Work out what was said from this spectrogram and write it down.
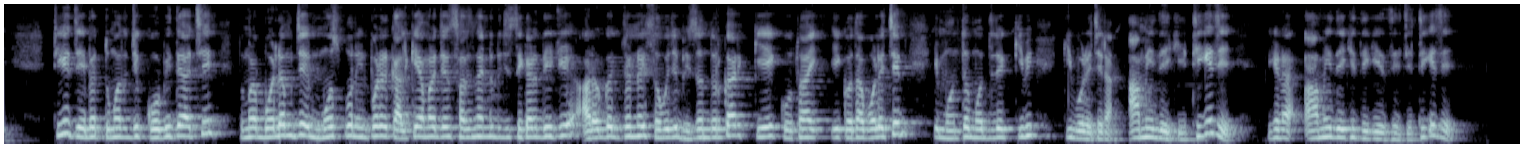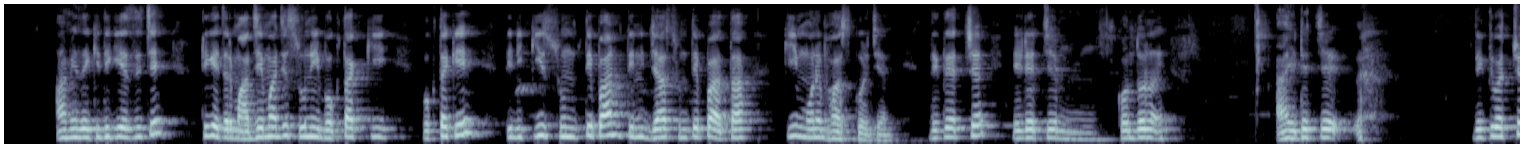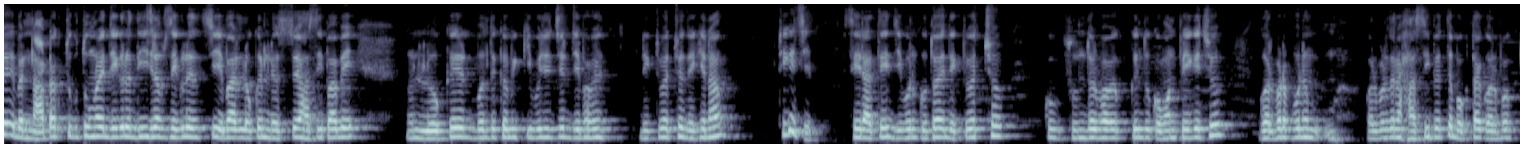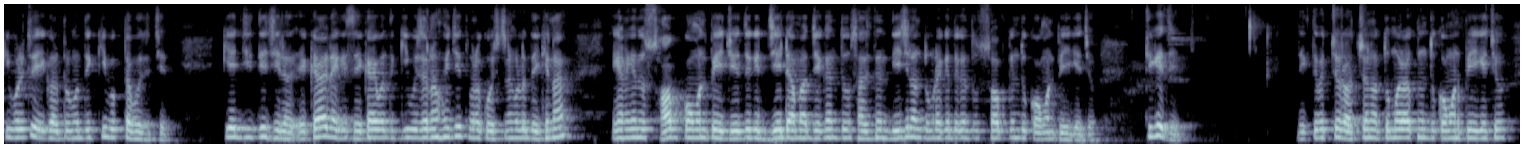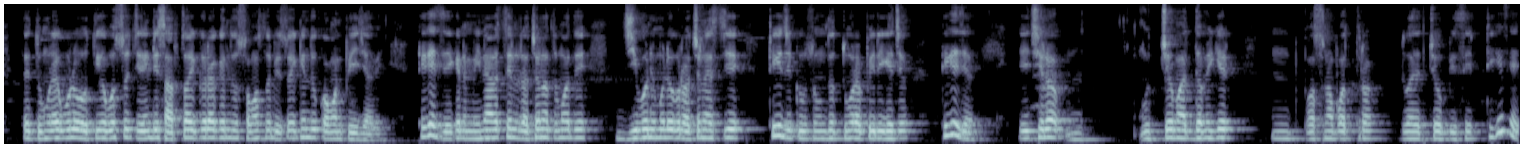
ঠিক আছে? এবার তোমাদের যে কবিতা আছে, তোমরা বললাম যে মোস্ট পোন ইম্পর্টেন্ট কালকে আমরা যে সাজেশনটা দিয়েছি, সেখানে দিয়েছি, আরোগ্যের জন্য সবুজে ভীষণ দরকার, কে কোথায় এই কথা বলেছেন, এই মন্ত্রের মধ্যে কী কী বলেছেন, আমি দেখি, ঠিক আছে? এখানে আমি দেখি থেকে এসেছে, ঠিক আছে? আমি দেখি থেকে এসেছে ঠিক আছে, আর মাঝে মাঝে শুনি বক্তা কি, বক্তাকে তিনি কি শুনতে পান, তিনি যা শুনতে পান তা কি মনে ভাস করেছেন? দেখতে যাচ্ছে, এটা হচ্ছে কন্দন, আর এটা হচ্ছে, দেখতে পাচ্ছ, এবার নাটক তো তোমরা যেগুলো দিয়েছিলাম সেগুলো হচ্ছে, এবার লোকের নিশ্চয়ই হাসি পাবে। লোকের বলতে কবি কী বুঝেছে যেভাবে দেখতে পাচ্ছ, দেখে নাও, ঠিক আছে? সেই রাতে জীবন কোথায় দেখতে পাচ্ছ? খুব সুন্দরভাবে কিন্তু কমন পেয়ে গেছো। গল্পটা পড়ে গল্পটা যেন হাসি পেতে বক্তা গল্প কী বলেছে, এই গল্পের মধ্যে কী বক্তা বুঝেছে কে জিতেছিল, একাই নাকি? সেকাই বলতে কী বোঝানো হয়েছে? তোমরা কোয়েশ্চেনগুলো দেখে না এখানে কিন্তু সব কমন পেয়েছ। এদিকে জেড আমরা যেখানে তো সাজেশন দিয়েছিলাম, তোমরা কিন্তু কিন্তু সব কিন্তু কমন পেয়ে গেছো। ঠিক আছে? দেখতে পাচ্ছ রচনা, তোমরাও কিন্তু কমন পেয়ে গেছো। তাই তোমরা বলো অতি অবশ্যই চ্যানেলটি সাবস্ক্রাইব করা কিন্তু সমস্ত বিষয় কিন্তু কমন পেয়ে যাবে। ঠিক আছে? এখানে মিনার সেন রচনা, তোমাদের জীবনীমূলক রচনা এসছে। ঠিক আছে? খুব সুন্দর তোমরা পেরে গেছো। ঠিক আছে? এই ছিল উচ্চ মাধ্যমিকের প্রশ্নপত্র দু হাজার চব্বিশের ঠিক আছে?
